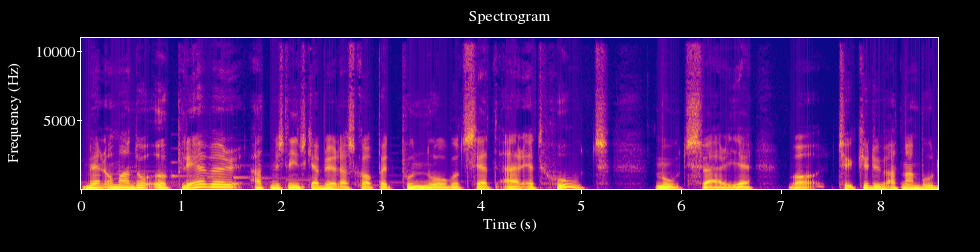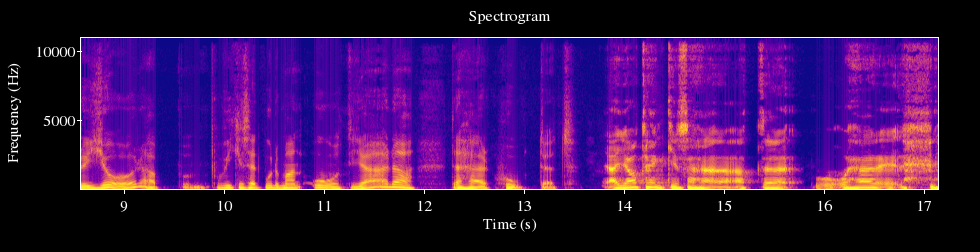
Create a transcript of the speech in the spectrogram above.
Men om man då upplever att Muslimska brödraskapet på något sätt är ett hot mot Sverige, vad tycker du att man borde göra? På vilket sätt borde man åtgärda det här hotet? Ja, jag tänker så här att, eh, och här, eh,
